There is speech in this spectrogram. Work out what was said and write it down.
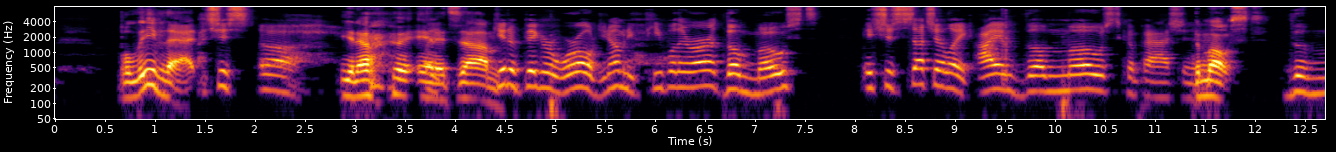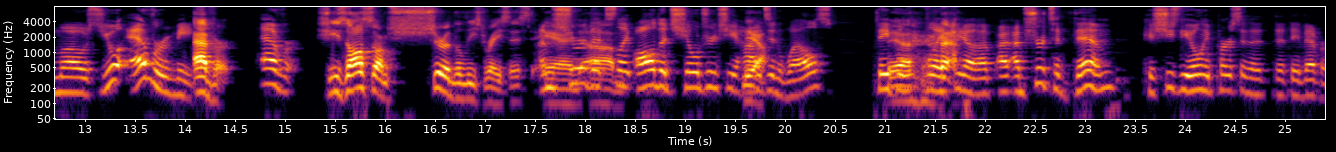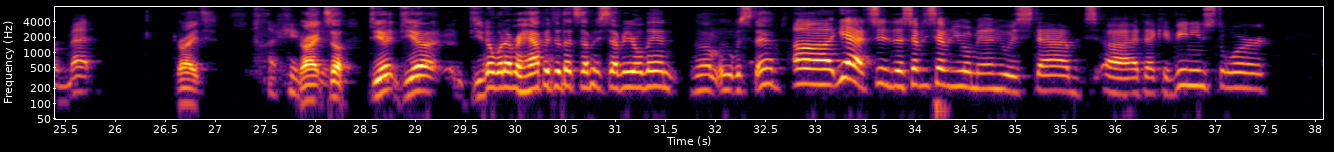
believe that. It's just, uh, You know, and it's um. get a bigger world. You know how many people there are? The most. It's just such a like. I am the most compassionate. the most The most you'll ever meet. ever. Ever. She's also, I'm sure, the least racist. I'm and, sure that's um, like all the children she hides in wells. They Yeah. bel like you know. I, I'm sure to them because she's the only person that, that they've ever met. Right. Like, Right. just- So, do you do you do you know whatever happened to that seventy-seven-year-old man um, who was stabbed? Uh, yeah, it's the 77 year old man who was stabbed uh, at that convenience store.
